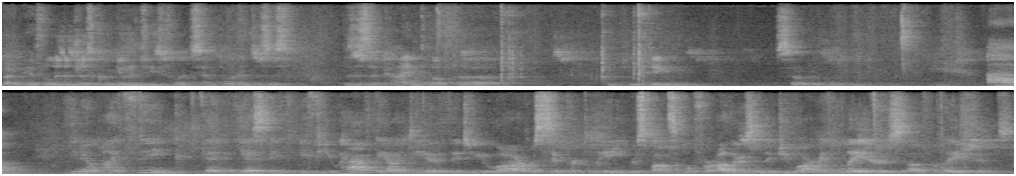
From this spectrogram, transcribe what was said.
But we have religious communities, for example, and this is this is a kind of uh, completing circle. Um, You know, I think that, yes, if, if you have the idea that you are reciprocally responsible for others and that you are in layers of relations,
